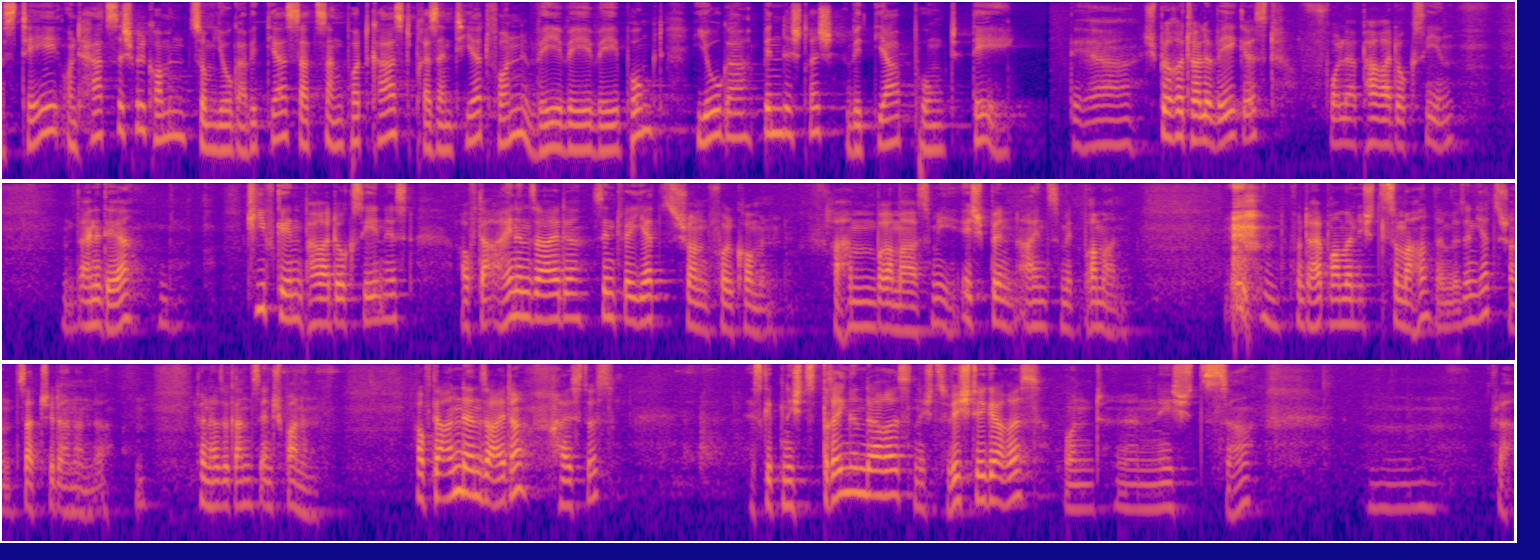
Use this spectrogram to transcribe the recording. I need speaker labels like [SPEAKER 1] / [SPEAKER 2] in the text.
[SPEAKER 1] Namaste und herzlich willkommen zum Yoga Vidya Satsang Podcast, präsentiert von www.yoga-vidya.de.
[SPEAKER 2] Der spirituelle Weg ist voller Paradoxien. Und eine der tiefgehenden Paradoxien ist, auf der einen Seite sind wir jetzt schon vollkommen. Aham Brahmasmi, ich bin eins mit Brahman. Von daher brauchen wir nichts zu machen, denn wir sind jetzt schon Satchitananda. Wir können also ganz entspannen. Auf der anderen Seite heißt es, es gibt nichts Dringenderes, nichts Wichtigeres und äh, nichts, äh,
